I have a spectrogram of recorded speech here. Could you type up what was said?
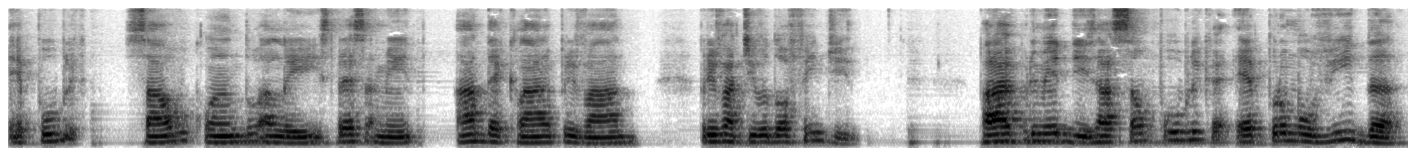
é pública, salvo quando a lei expressamente a declara privado privativa do ofendido. Parágrafo 1 diz: a ação pública é promovida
